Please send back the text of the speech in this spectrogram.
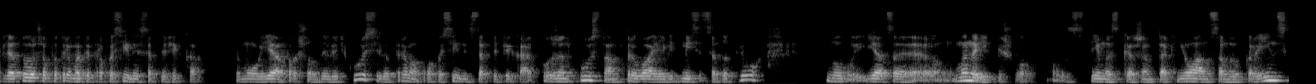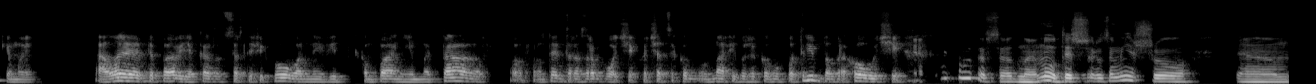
для того, щоб отримати професійний сертифікат. Тому я пройшов 9 курсів і отримав професійний сертифікат. Кожен курс там триває від місяця до трьох. Ну, я це у мене рік пішло з тими, скажімо так, нюансами українськими, але тепер, як кажуть, сертифікований від компанії Мета фронтенд розробочий. Хоча це кому нафіг уже кому потрібно, враховуючи Круто все одно. Ну ти ж розумієш, що е,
